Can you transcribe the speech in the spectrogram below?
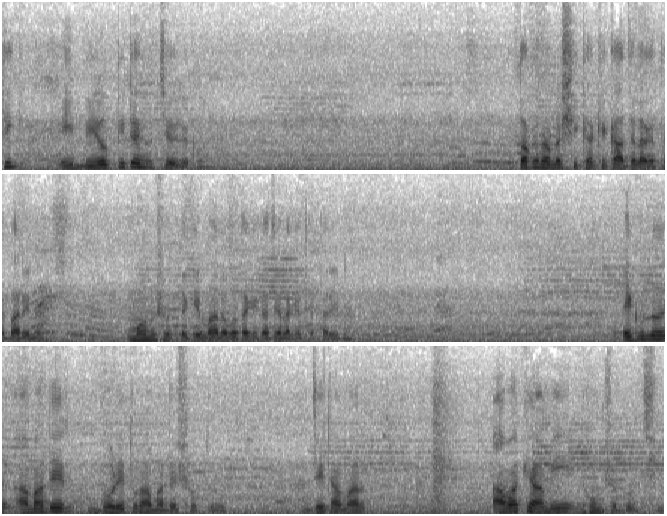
ঠিক এই বিরক্তিটাই হচ্ছে ওই রকম তখন আমরা শিক্ষাকে কাজে লাগাতে পারি না, মনুষ্যত্বকে, মানবতাকে কাজে লাগাতে পারি না। এগুলো আমাদের গড়ে তোলা আমাদের শত্রু। যেটা আমার, আমাকে আমি ধ্বংস করছি।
